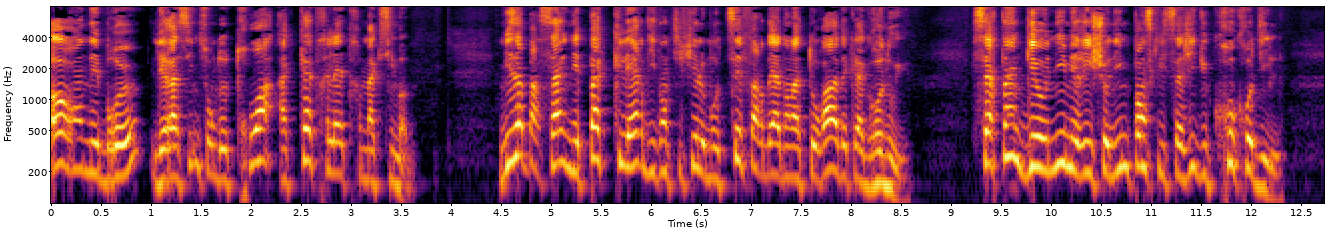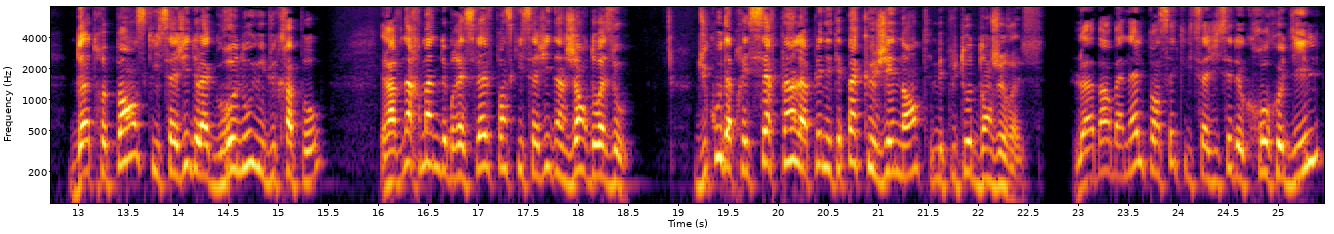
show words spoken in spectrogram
Or, en hébreu, les racines sont de trois à quatre lettres maximum. Mis à part ça, il n'est pas clair d'identifier le mot tsefardea dans la Torah avec la grenouille. Certains géonymes et rishonim pensent qu'il s'agit du crocodile. D'autres pensent qu'il s'agit de la grenouille ou du crapaud. Rav Nachman de Breslev pense qu'il s'agit d'un genre d'oiseau. Du coup, d'après certains, la plaie n'était pas que gênante, mais plutôt dangereuse. Le Abarbanel pensait qu'il s'agissait de crocodiles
